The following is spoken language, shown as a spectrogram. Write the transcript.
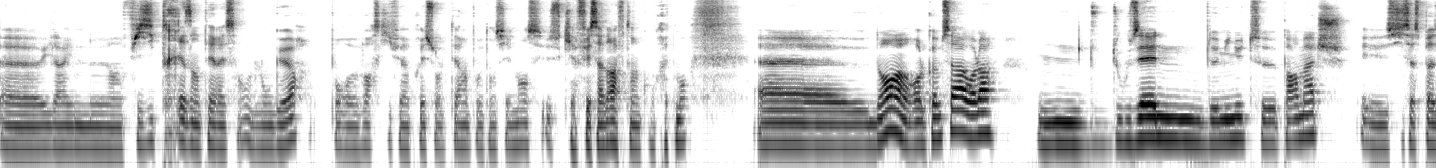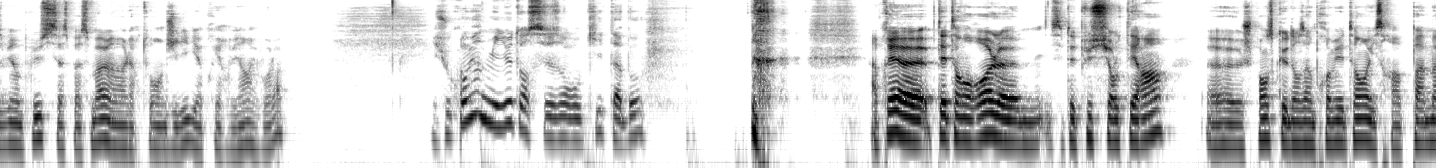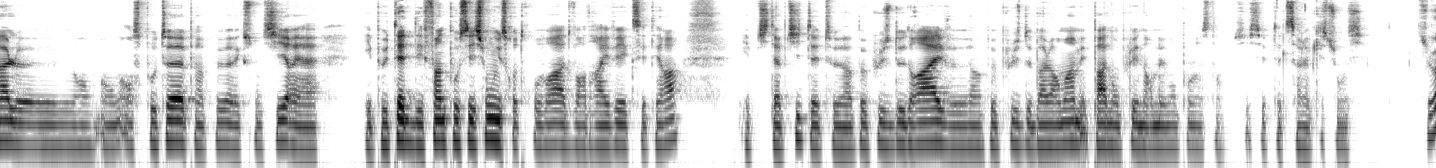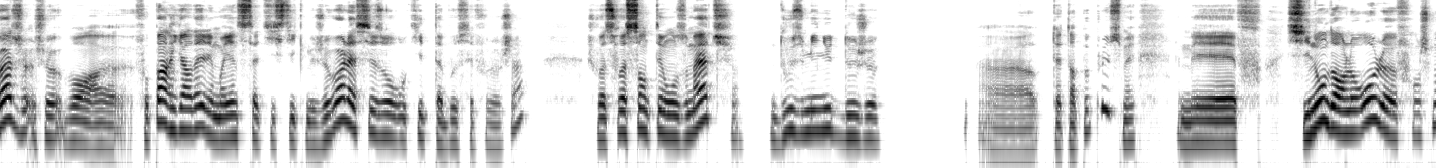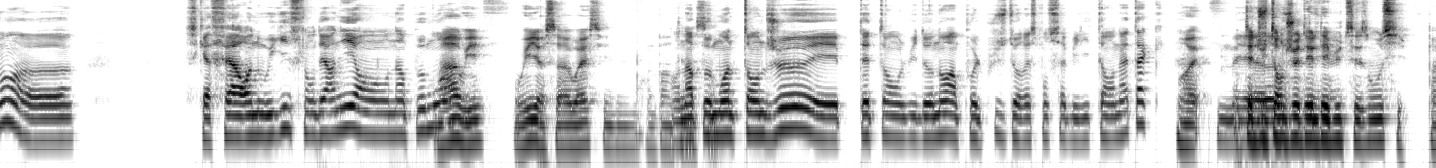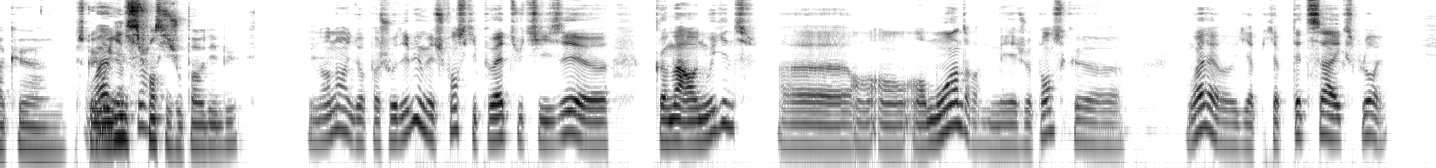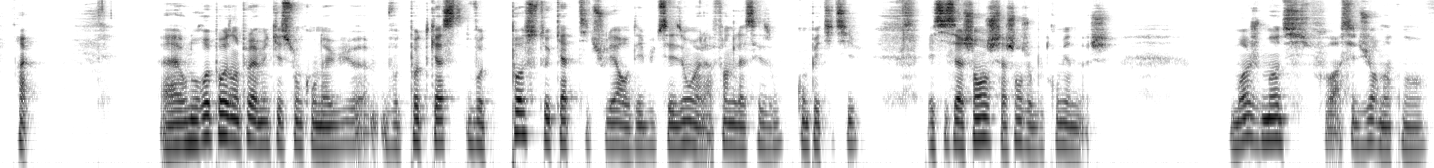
Il a une, un physique très intéressant, de longueur, pour voir ce qu'il fait après sur le terrain potentiellement, c'est ce qui a fait sa draft hein, concrètement. non, un rôle comme ça, voilà une douzaine de minutes euh, par match, et si ça se passe bien plus, si ça se passe mal, un aller-retour en G-League, après il revient, et voilà. Il joue combien de minutes en saison rookie, Tabo Après, euh, peut-être en rôle, euh, c'est peut-être plus sur le terrain. Euh, je pense que dans un premier temps, il sera pas mal en, en, spot-up, un peu avec son tir, et, peut-être des fins de possession, il se retrouvera à devoir driver, etc. Et petit à petit, peut-être un peu plus de drive, un peu plus de balle en main, mais pas non plus énormément pour l'instant. Si c'est peut-être ça la question aussi. Tu vois, je, je bon, faut pas regarder les moyennes statistiques, mais je vois la saison rookie de Tabo Sefolosha. Je vois 71 matchs, 12 minutes de jeu. Euh, peut-être un peu plus, mais, mais sinon dans le rôle, euh, franchement, euh, ce qu'a fait Aaron Wiggins l'an dernier en un peu moins. Ah oui, oui, ça, ouais, c'est En un peu moins de temps de jeu et peut-être en lui donnant un poil plus de responsabilité en attaque. Ouais. Peut-être du temps de jeu dès le début de saison aussi, pas que parce que Wiggins, je pense qu'il joue pas au début. Non, non, il doit pas jouer au début, mais je pense qu'il peut être utilisé comme Aaron Wiggins. Euh, en, moindre, mais je pense que euh, ouais, il euh, y a, peut-être ça à explorer. Ouais. on nous repose un peu la même question qu'on a eu votre podcast, votre poste 4 titulaire au début de saison et à la fin de la saison compétitive. Et si ça change, ça change au bout de combien de matchs? Moi, je me dis, c'est dur maintenant.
